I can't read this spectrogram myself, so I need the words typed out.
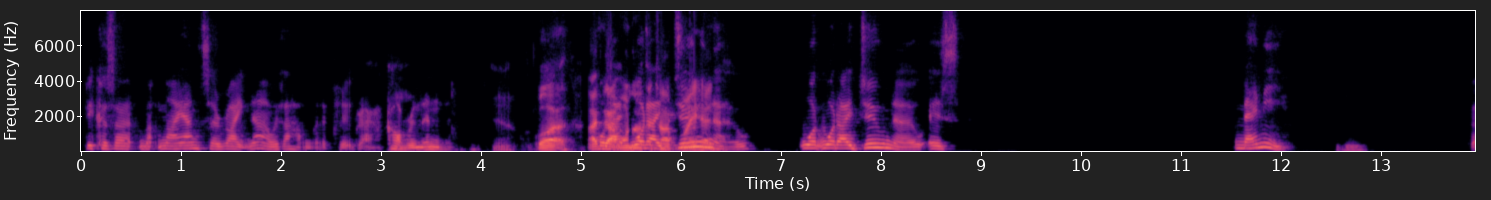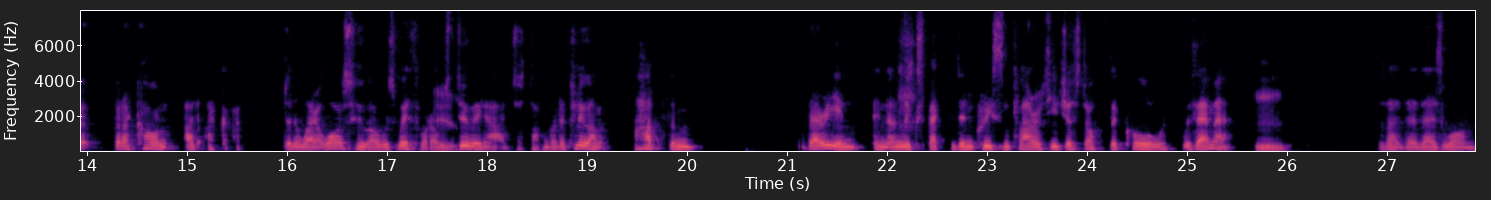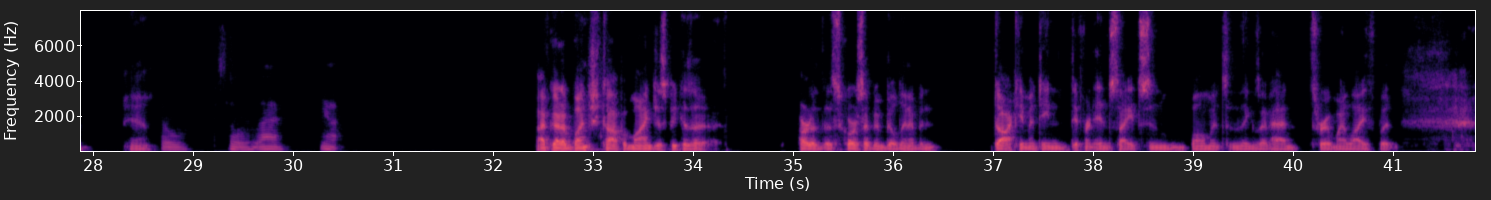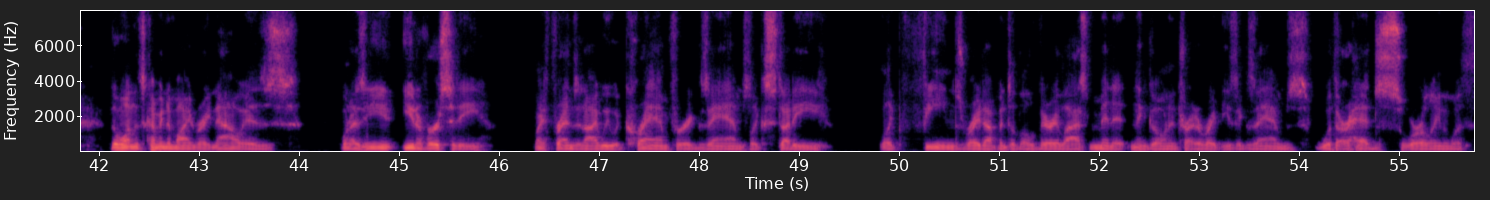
Because I, my answer right now is I haven't got a clue, Greg. I can't mm. remember. Yeah. Well, I, have got I, one off the top of my head. Know, what what I do know is many, mm-hmm. but but I can't. I, I, I, don't know where I was, who I was with, what I was yeah. doing. I just haven't got a clue. I'm I had some very in, in unexpected increase in clarity just off the call with, with Emma. Mm. So that, there, there's one. Yeah. So so there, yeah. I've got a bunch top of mind just because I, part of this course I've been building, I've been documenting different insights and moments and things I've had throughout my life. But the one that's coming to mind right now is when I was in u- university, my friends and I, we would cram for exams, like study like fiends right up until the very last minute and then go in and try to write these exams with our heads swirling with,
